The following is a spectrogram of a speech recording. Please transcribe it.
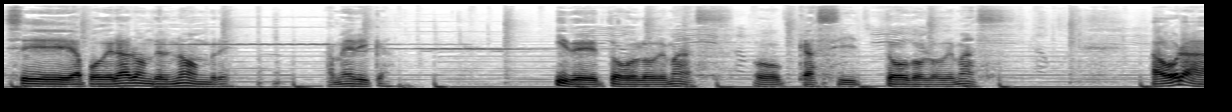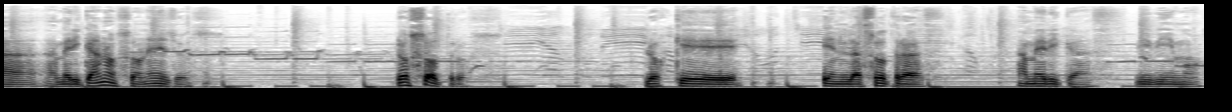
se apoderaron del nombre América y de todo lo demás, o casi todo lo demás. Ahora americanos son ellos. Los otros los que en las otras Américas vivimos.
